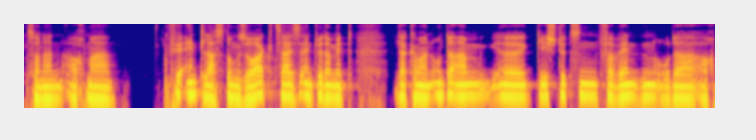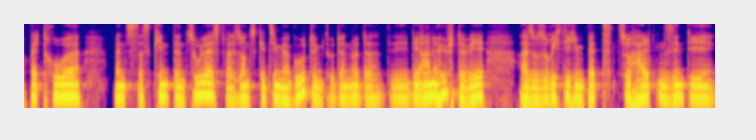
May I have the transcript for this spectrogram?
sondern auch mal für Entlastung sorgt, sei es entweder mit, da kann man Unterarm-Gehstützen äh, verwenden oder auch Bettruhe, wenn es das Kind denn zulässt, weil sonst geht es ihm ja gut, ihm tut ja nur der, die, die eine Hüfte weh. Also so richtig im Bett zu halten sind die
